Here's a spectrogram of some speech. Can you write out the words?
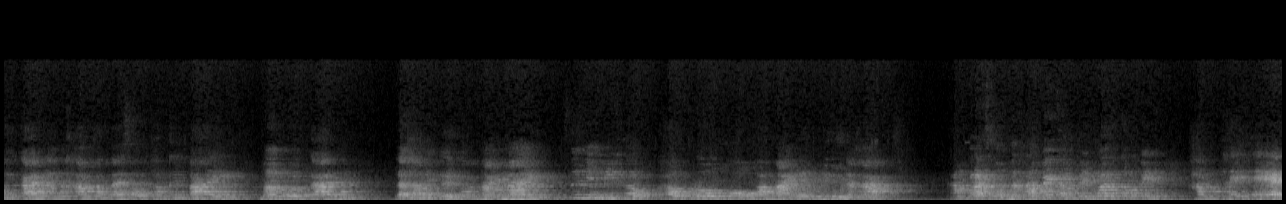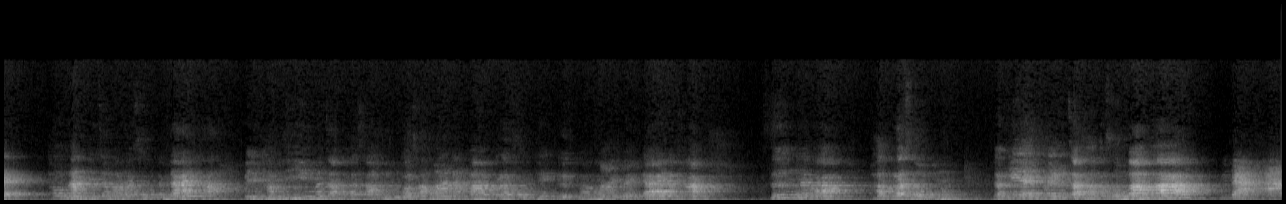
คือการนำคำตั้งแต่สองคำขึ้นไป มารวมกัน แล้วทำให้เกิดความหมายใหม่ ซึ่งยังมีเขาเขาโครงของความหมายเดิมอยู่นะคะคำประสมนะคะไม่จำเป็นว่าจะต้องเป็นคำไทยแท้เท่านั้นที่จะมาผส จากภาษาอื่นก็สามารถนำมาประสมให้เกิดความหมายใหม่ได้นะคะ ซึ่งนะคะคำประสมนักเรียนใครรู้จักคำผสมบ้างคะ รู้จักค่ะ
